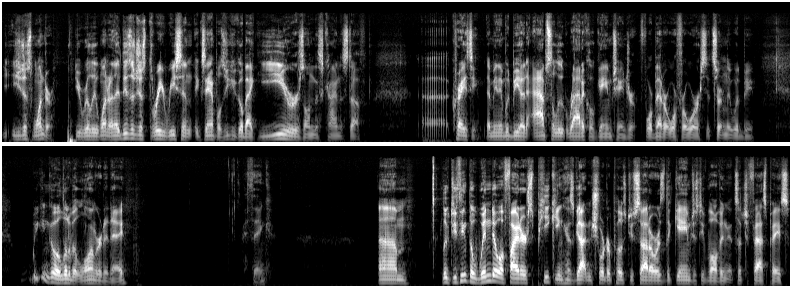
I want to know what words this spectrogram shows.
you just wonder. You really wonder. These are just three recent examples. You could go back years on this kind of stuff. Uh, crazy. I mean, it would be an absolute radical game changer for better or for worse. It certainly would be. We can go a little bit longer today. I think. Um, Luke, do you think the window of fighters peaking has gotten shorter post USADA, or is the game just evolving at such a fast pace?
